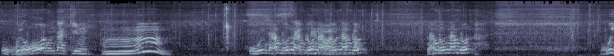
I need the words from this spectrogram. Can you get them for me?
โอ้ยโอ้โอ้โหน่ากินอืมอุ้ยน้ำล้นน้ำล้นน้ำล้นน้ำล้นน้ำล้นน้ำล้นอุ้ย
